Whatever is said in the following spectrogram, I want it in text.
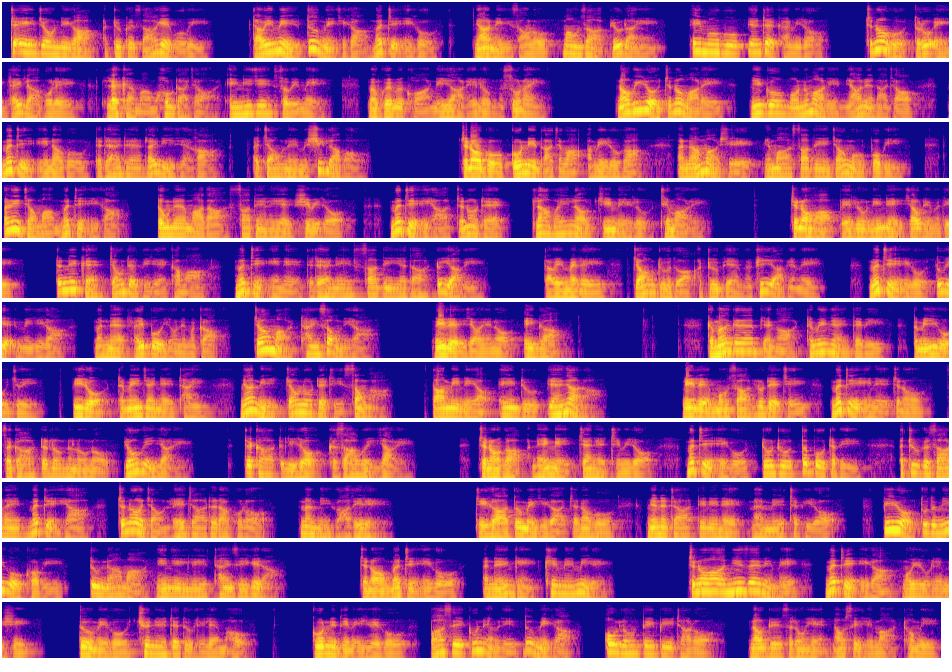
တအိမ်ကျော်နေကအတူကစားခဲ့ပို့ပြီးဒါပေမဲ့သူ့အမေကြီးကမတ်တင်အေးကိုညနေဆောင်လို့မှောင်စပြိုးလာရင်အိမ်မောကိုပြန်တက်ခိုင်းပြီးတော့ကျွန်တော်ကိုသူတို့အိမ်လိုက်လာဖို့လေ လက်ခံမှာမဟုတ်တာကြောင့်အိမ်ကြီးချင်းဆိုပေမဲ့မခွဲမခွာနေရတယ်လို့မဆိုနိုင်နောက်ပြီးတော့ကျွန်တော်မှလည်းညီကိုမောင်နှမတွေများပြန်တာကြောင့်မက်တင်အိမ်နောက်ကိုတဒန်းတန်းလိုက်နေစရာကအကြောင်းလည်းမရှိလာပါဘူးကျွန်တော်ကိုကိုးနေသားကျမအမေတို့ကအနားမှာရှိတဲ့မြန်မာစာသင်ကျောင်းကိုပို့ပြီးအဲ့ဒီကျောင်းမှာမက်တင်အိမ်ကတုံးထဲမှာသာစာသင်လေးရဲ့ရှိပြီးတော့မက်တင်အိမ်ဟာကျွန်တော်တဲ့လပိုင်းလောက်ကြီးမယ်လို့ထင်ပါတယ်ကျွန်တော်ဟာဘယ်လိုနည်းနဲ့ရောက်တယ်မသိတနစ်ခန့်ကျောင်းတက်ပြီးတဲ့အခါမှာ မက်တင်အင်းနဲ့တဒန်းနဲ့စာတင်ရတာတွေ့ရပြီဒါပေမဲ့လေကျောင်းတူတော့အတူပြန်မဖြစ်ရပြန်မေမက်တင်အင်းကိုသူ့ရဲ့အမေကြီးကမနဲ့လိုက်ဖို့ရုံနေမကကျောင်းမှာထိုင်ဆောက်နေတာနေ့လေရောက်ရင်တော့အိမ်ကကမန်းကရန်ပြန်ကထမင်းညိုင်တဲပြီးသမီးကိုကြွေးပြီးတော့ထမင်းချိုင်းနဲ့ထိုင်ညနေကျောင်းလို့တဲ့တီစောင့်တာသားမိနှစ်ယောက်အိမ်တူပြန်ကြတာနေ့လေမုံစားလွတ်တဲ့ချိန်မက်တင်အင်းနဲ့ကျွန်တော်စကားတစ်လုံးနှလုံးတော့ပြောခွင့်ရတယ် တခါတလေတော့ကစားဝင်ရတယ်ကျွန်တော်ကအနှဲငယ်ကျန်းနေထင်ပြီးတော့မက်တင်အေကိုတွန်းထိုးတက်ပုတ်တက်ပြီးအတူကစားတိုင်းမက်တင်အရာကျွန်တော်ကြောင့်လဲကြတဲ့တာကိုတော့မှတ်မိပါသေးတယ်ဒီကသူ့မိကြီးကကျွန်တော်ကိုမျက်နှာထားတင်းတင်းနဲ့မန်မဲထက်ပြီးတော့ပြီးတော့သူ့သမီးကိုခေါ်ပြီးသူ့နားမှာငင်းငင်းလေးထိုင်စီခဲ့တာကျွန်တော်မက်တင်အေကိုအနှင်းငယ်ခင်မင်မိတယ်ကျွန်တော်ဟာညင်းဆဲပေမဲ့မက်တင်အေကငိုယိုလည်းမရှိသူ့အမေကိုချွေနေတက်သူလေးလည်းမဟုတ် ကိုနှစ်တည်းမအရွယ်ကိုဘာစေကုနဲ့မလီသူ့မိကအုပ်လုံးသိမ့်ပေးထားတော့နောက်တေးစတုံးရဲ့နောက်စိတ်လေးမှာထုံပြီး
